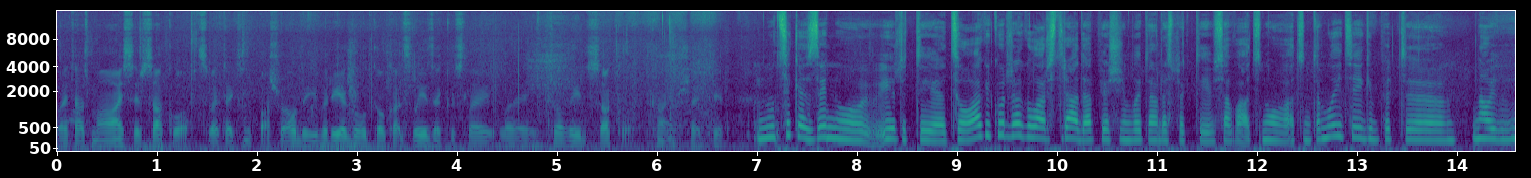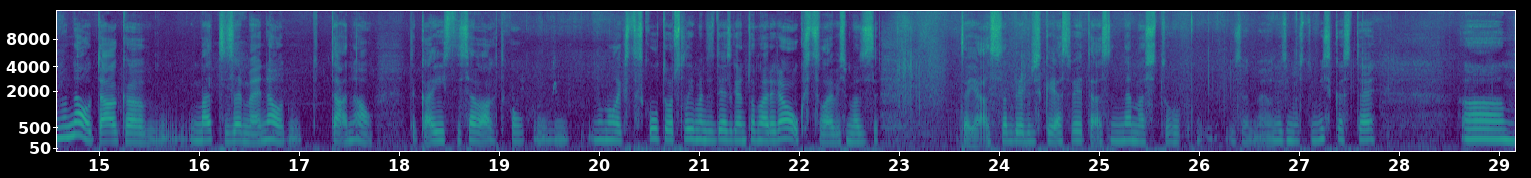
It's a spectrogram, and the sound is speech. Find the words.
vai tās mājas ir sakoptas, vai teiksim, pašvaldība ir iegulta kaut kādas līdzekļus, lai, lai to vidi sakoptu. Kā jums šeit ir? Nu, cik es zinu, ir tie cilvēki, kuri regulāri strādā pie šīm lietām, respektīvi savāc, novāc un tam līdzīgi, bet uh, nav, nu, nav tā, ka met zemē, nav, tā nav. Tā kā īsti savākt kaut ko, nu, man liekas, tas kultūras līmenis diezgan tomēr ir augsts, lai vismaz tajās sabiedriskajās vietās nemestu zemē un izmestu miskastē. Um,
